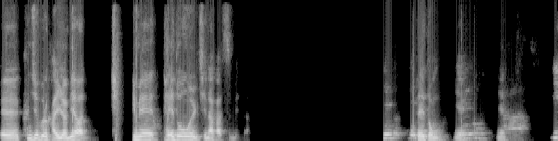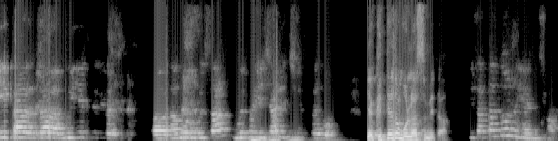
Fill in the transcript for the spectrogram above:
에, 큰 집으로 가려면 김해 대동을 지나갔습니다. Дедо- дедо- 대동. 예. дедо- Е. а, И когда мы ездили э, домой в Ульсан, мы проезжали через Дедом. 예, 그때도 몰랐습니다. И тогда тоже я не знала,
